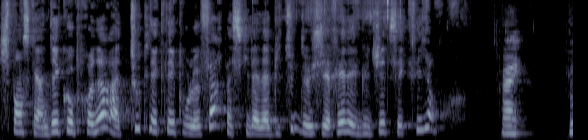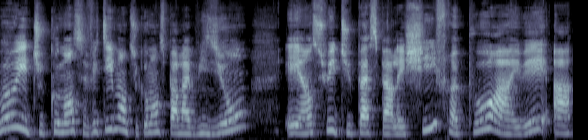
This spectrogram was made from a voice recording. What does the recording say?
Je pense qu'un décopreneur a toutes les clés pour le faire parce qu'il a l'habitude de gérer les budgets de ses clients. Ouais. Oui, oui, tu commences, effectivement, tu commences par la vision et ensuite tu passes par les chiffres pour arriver à.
